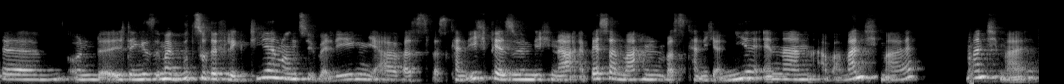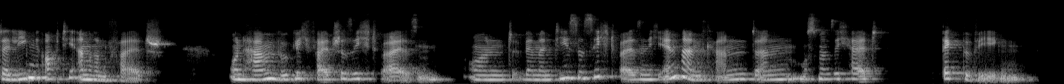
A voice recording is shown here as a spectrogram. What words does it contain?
Ähm, und ich denke, es ist immer gut zu reflektieren und zu überlegen, ja, was, was kann ich persönlich besser machen, was kann ich an mir ändern. Aber manchmal, manchmal, da liegen auch die anderen falsch und haben wirklich falsche Sichtweisen. Und wenn man diese Sichtweise nicht ändern kann, dann muss man sich halt wegbewegen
